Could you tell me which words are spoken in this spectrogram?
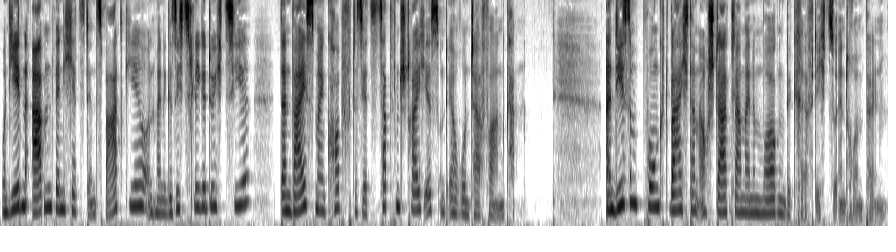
Und jeden Abend, wenn ich jetzt ins Bad gehe und meine Gesichtspflege durchziehe, dann weiß mein Kopf, dass jetzt Zapfenstreich ist und er runterfahren kann. An diesem Punkt war ich dann auch startklar, meine Morgende kräftig zu entrümpeln.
